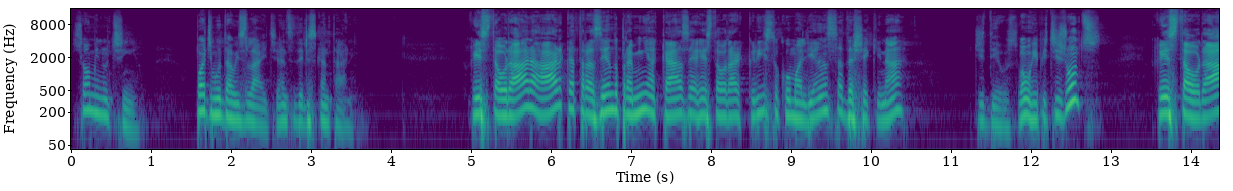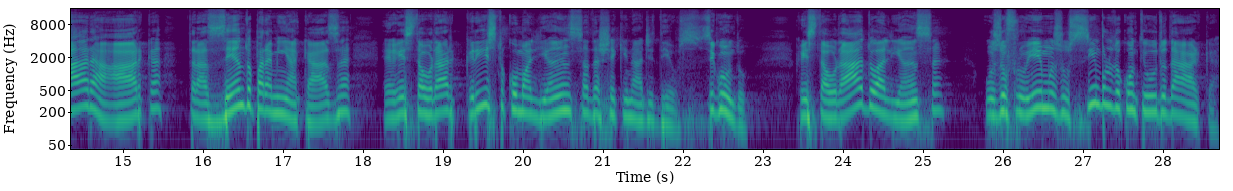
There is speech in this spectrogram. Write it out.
Só um minutinho. Pode mudar o slide antes deles cantarem. Restaurar a arca trazendo para minha casa é restaurar Cristo como aliança da Shekinah de Deus. Vamos repetir juntos? Restaurar a arca trazendo para minha casa é restaurar Cristo como aliança da Shekinah de Deus. Segundo, restaurado a aliança, usufruímos o símbolo do conteúdo da arca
